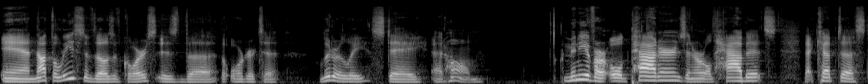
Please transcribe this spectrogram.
And not the least of those, of course, is the, the order to literally stay at home. Many of our old patterns and our old habits that kept us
